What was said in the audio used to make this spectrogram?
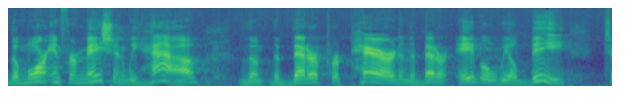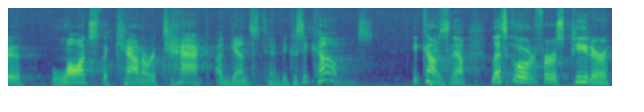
the more information we have, the, the better prepared and the better able we'll be to launch the counterattack against him because he comes. He comes. Now, let's go over to 1 Peter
